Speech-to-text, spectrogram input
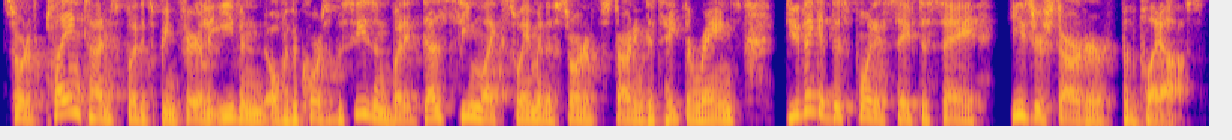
sort of playing time split, it's been fairly even over the course of the season, but it does seem like Swayman is sort of starting to take the reins. Do you think at this point it's safe to say he's your starter for the playoffs?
